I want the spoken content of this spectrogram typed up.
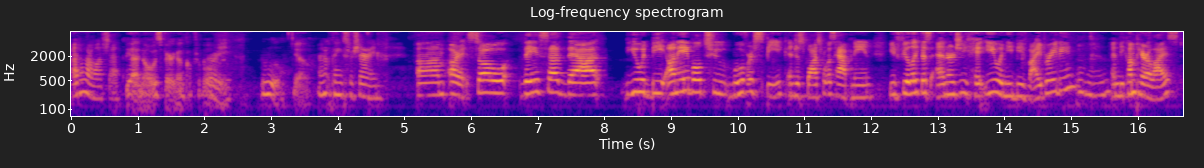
I don't want to watch that. yeah. No, it was very uncomfortable. Already. Ooh. Yeah. I don't. Thanks for sharing. Um. All right. So they said that you would be unable to move or speak and just watch what was happening. You'd feel like this energy hit you and you'd be vibrating and become paralyzed.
